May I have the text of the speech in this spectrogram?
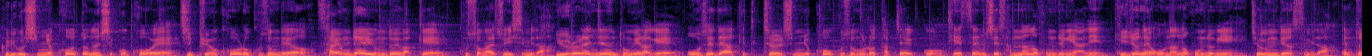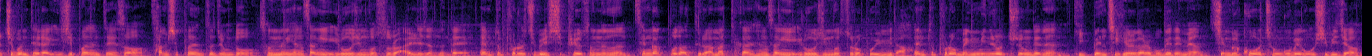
그리고 16코어 또는 19코어의 GPU 코어로 구성되어 사용자의 용도에 맞게 구성할 수 있습니다. 유럴 엔진은 동일하게 5세대 아키텍처를 16코어 구성으로 탑재했고 TSMC 3나노 공정이 아닌 기존의 5나노 공정이 적용되었습니다. M2 칩은 대략 20%에서 30% 정도 성능 향상이 이루어진 것으로 알려졌는데 M2 프로 칩의 CPU 성능은 생각보다 드라마틱한 향상이 이루어진 것으로 보입니다. M2 프로 맥미니로 추정되는 긱 벤치 결과를 보게 되면 싱글코어 1952점,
